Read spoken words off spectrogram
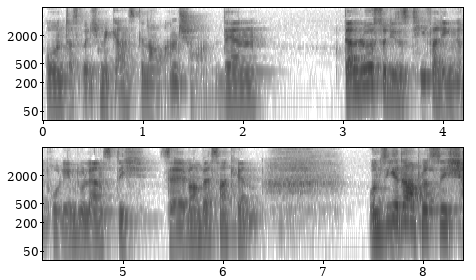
Und das würde ich mir ganz genau anschauen. Denn dann löst du dieses tiefer liegende Problem. Du lernst dich selber besser kennen. Und siehe da, plötzlich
